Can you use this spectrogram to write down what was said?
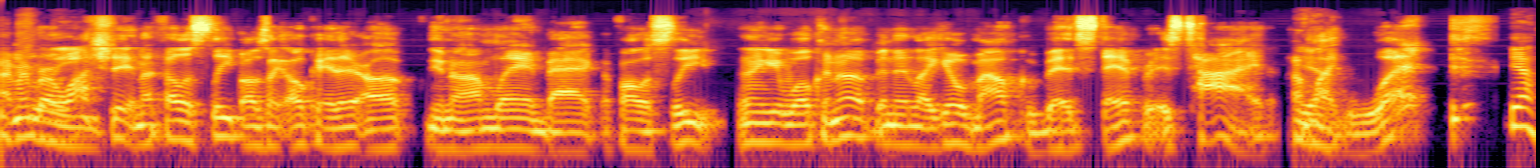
I remember. I watched it and I fell asleep. I was like, okay, they're up. You know, I'm laying back. I fall asleep. And Then I get woken up and then like, yo, Malcolm, man, Stanford is tied. I'm yeah. like, what? Yeah.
